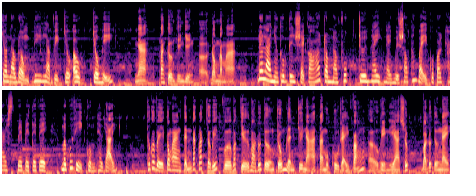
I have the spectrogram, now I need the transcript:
cho lao động đi làm việc châu Âu, châu Mỹ. Nga tăng cường hiện diện ở Đông Nam Á. Đó là những thông tin sẽ có trong 5 phút trưa nay, ngày 16 tháng 7 của podcast BBTV. Mời quý vị cùng theo dõi. Thưa quý vị, Công an tỉnh Đắk Lắk cho biết vừa bắt giữ ba đối tượng trốn lệnh truy nã tại một khu rẫy vắng ở huyện Ia Súp. Ba đối tượng này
